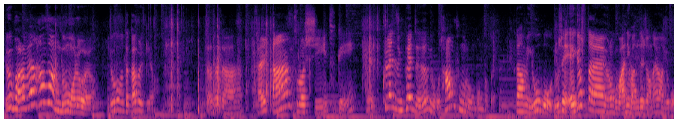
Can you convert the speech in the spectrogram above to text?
이거 발음은 항상 너무 어려워요. 이거부터 까볼게요. 짜자잔 자 일단 브러쉬 두개. 클렌징 패드 요거 사은품으로 온 건가 봐요. 그다음에 요거 요새 애교살 이런 거 많이 만들잖아요. 요거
